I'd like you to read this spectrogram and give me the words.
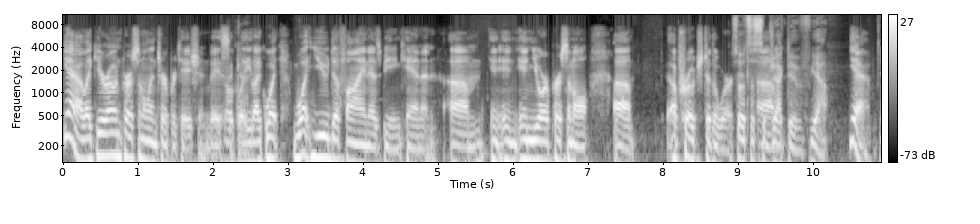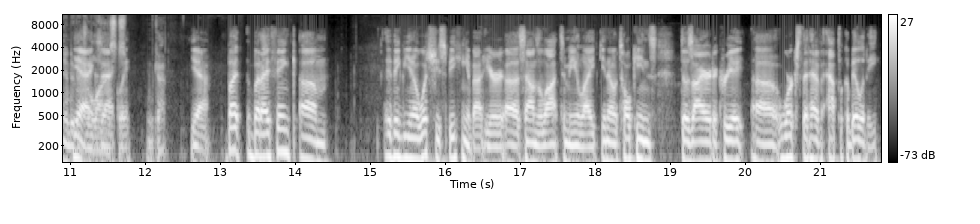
Yeah, like your own personal interpretation, basically, Okay. like what what you define as being canon, um, in in, in your personal uh, approach to the work. So it's a Um, subjective, yeah, yeah, yeah, individualized. exactly. Okay. Yeah, but but I think um, I think you know what she's speaking about here uh, sounds a lot to me like you know Tolkien's desire to create uh, works that have applicability,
